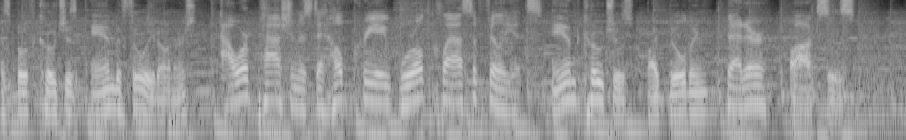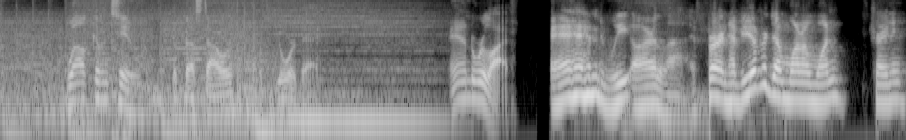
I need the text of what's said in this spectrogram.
As both coaches and affiliate owners, our passion is to help create world class affiliates, and coaches by building better boxes. boxes. Welcome to The best hour of your day. And we're live. And we are live. Fern, have you ever done one on one training?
